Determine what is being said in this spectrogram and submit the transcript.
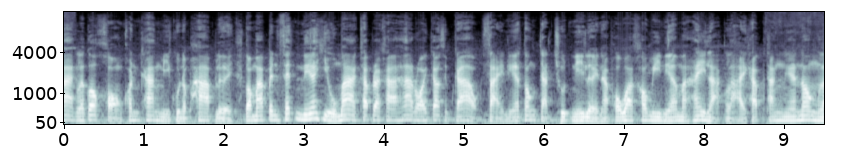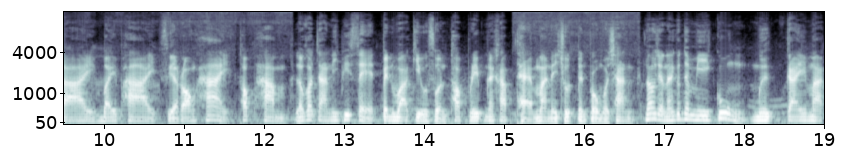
มากแล้วก็ของค่อนข้างมีคุณภาพเลย ต่อมาเป็นเซตเนื้อหิวมากครับราคา 599 สายเนื้อต้องจัดชุดนี้เลยนะเพราะว่าเขามีเนื้อมาให้หลากหลายครับทั้งเนื้อน่องลาย ใบพาย เสือร้องไห้ท็อปฮัมแล้วก็จานนี้พิเศษ เป็นวากิวส่วนท็อปริปนะครับแถมมาในชุดเป็นโปรโมชั่น นอกจากนั้นก็จะมีกุ้งหมึกไก่หมัก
